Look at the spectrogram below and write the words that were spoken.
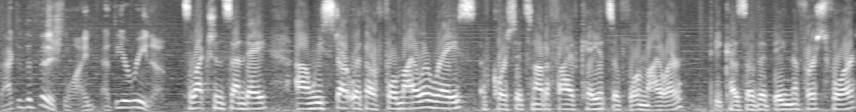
back to the finish line at the arena. Selection Sunday, uh, we start with our four miler race. Of course, it's not a 5K, it's a four miler because of it being the first four.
